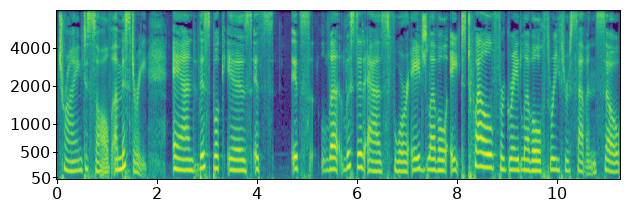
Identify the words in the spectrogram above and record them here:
trying to solve a mystery. And this book is, it's, it's le- listed as for age level 8 to 12 for grade level 3 through 7 so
